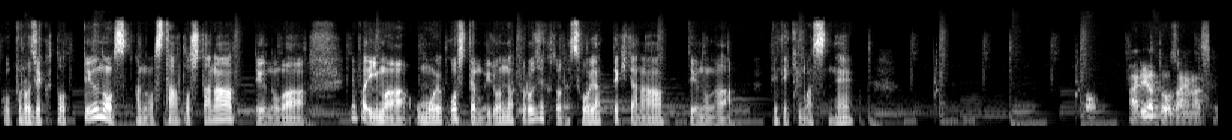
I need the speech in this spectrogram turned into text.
こうプロジェクトっていうのをあのスタートしたなっていうのは、やっぱり今思い起こしてもいろんなプロジェクトでそうやってきたなっていうのが出てきますね。ありがとうございます。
